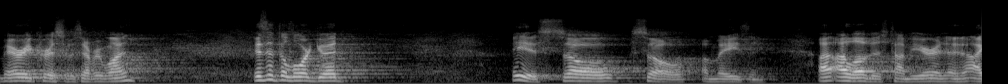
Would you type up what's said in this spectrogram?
Merry Christmas, everyone. Isn't the Lord good? He is so, so amazing. I, I love this time of year, and, and, I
